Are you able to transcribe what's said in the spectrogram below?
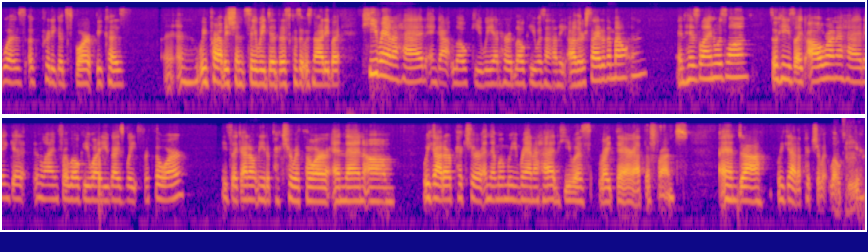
was a pretty good sport because, and we probably shouldn't say we did this because it was naughty, but he ran ahead and got Loki. We had heard Loki was on the other side of the mountain and his line was long. So he's like, I'll run ahead and get in line for Loki while you guys wait for Thor. He's like, I don't need a picture with Thor. And then um, we got our picture. And then when we ran ahead, he was right there at the front. And uh, we got a picture with Loki.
